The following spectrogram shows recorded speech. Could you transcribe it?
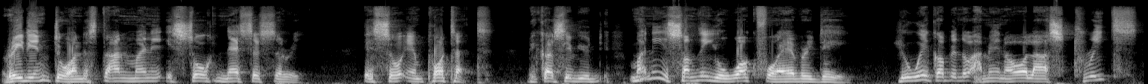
Reading to understand money is so necessary. It's so important Because if you, money is something you work for every day. You wake up in the, I mean, all our streets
